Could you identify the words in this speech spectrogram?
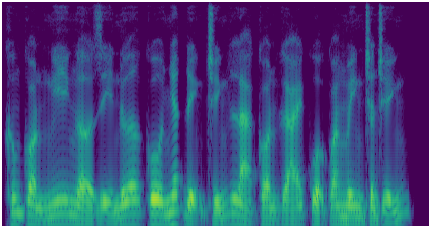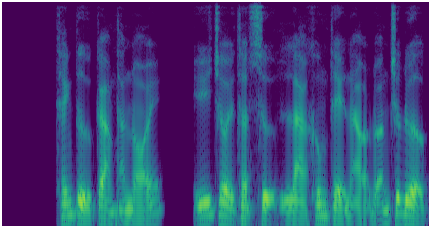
không còn nghi ngờ gì nữa cô nhất định chính là con gái của Quang Minh chân chính. Thánh tử cảm thán nói, ý trời thật sự là không thể nào đoán trước được.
